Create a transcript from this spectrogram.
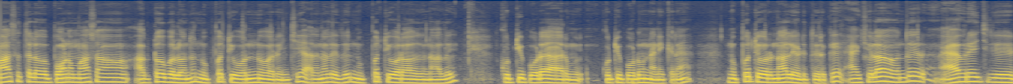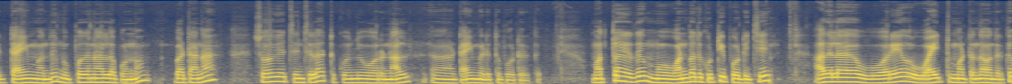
மாதத்தில் போன மாதம் அக்டோபரில் வந்து முப்பத்தி ஒன்று வந்துச்சு அதனால் இது முப்பத்தி ஓராவது நாள் குட்டி போட ஆரம்பி குட்டி போடும்னு நினைக்கிறேன். முப்பத்தி ஒரு நாள் எடுத்திருக்கு. ஆக்சுவலாக வந்து ஆவரேஜ் டைம் வந்து முப்பது நாளில் போடணும். பட் ஆனால் சோவியத் சின்சில் கொஞ்சம் ஒரு நாள் டைம் எடுத்து போட்டிருக்கு. மொத்தம் இது ஒன்பது குட்டி போட்டுச்சு. அதில் ஒரே ஒயிட் மட்டும்தான் வந்திருக்கு.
